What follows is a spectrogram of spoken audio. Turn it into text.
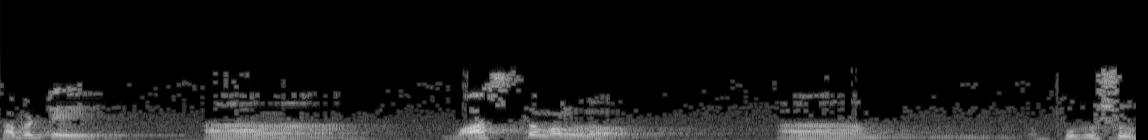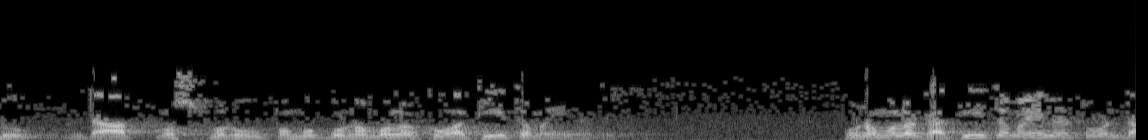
కాబట్టి వాస్తవంలో పురుషుడు అంటే ఆత్మస్వరూపము గుణములకు అతీతమైనది. గుణములకు అతీతమైనటువంటి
